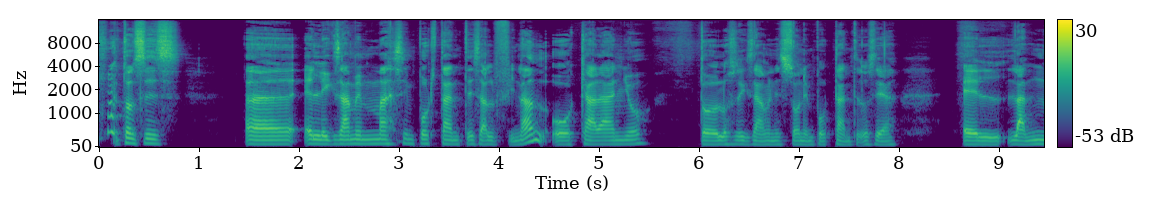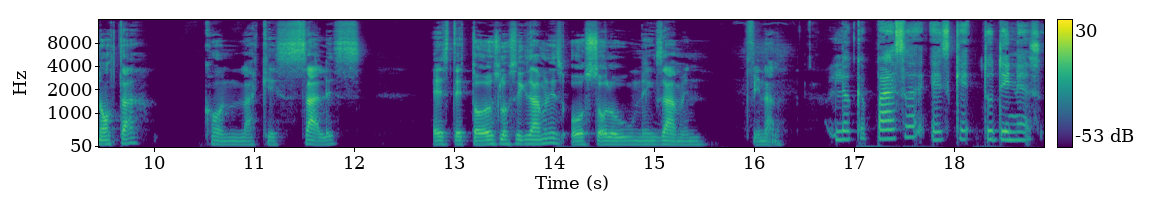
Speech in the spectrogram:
Entonces, eh, ¿el examen más importante es al final o cada año todos los exámenes son importantes? O sea, el, la nota con la que sales es de todos los exámenes o solo un examen final? Lo que pasa es que tú tienes,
